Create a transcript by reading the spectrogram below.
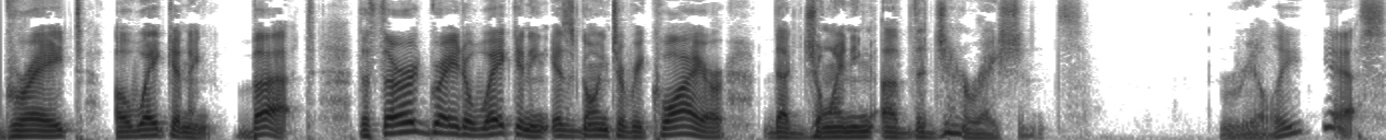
great awakening. But the third great awakening is going to require the joining of the generations. Really? Yes.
